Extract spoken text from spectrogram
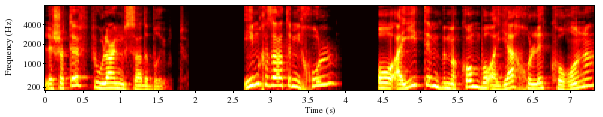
לשתף פעולה עם משרד הבריאות. אם חזרתם מחו"ל, או הייתם במקום בו היה חולה קורונה,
